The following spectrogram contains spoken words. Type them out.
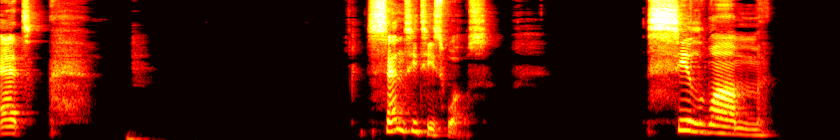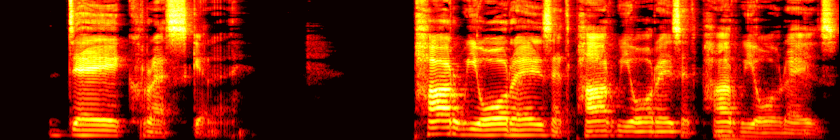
et sensitis vos silvam decrescere parviores et parviores et parviores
